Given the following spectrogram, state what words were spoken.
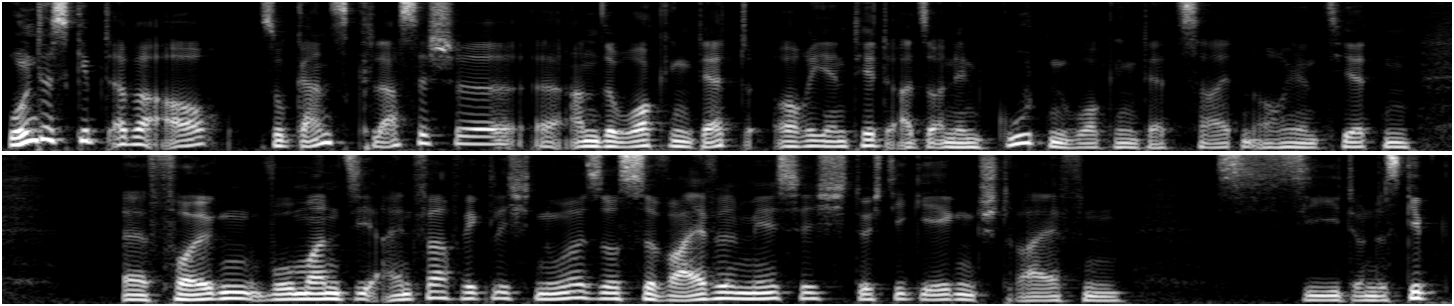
Und es gibt aber auch so ganz klassische, äh, an The Walking Dead orientiert, also an den guten Walking Dead Zeiten orientierten äh, Folgen, wo man sie einfach wirklich nur so survivalmäßig durch die Gegend streifen sieht. Und es gibt,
